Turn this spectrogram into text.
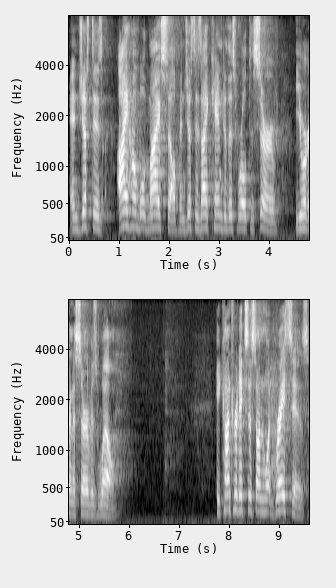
And just as I humbled myself, and just as I came to this world to serve, you are going to serve as well. He contradicts us on what grace is.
